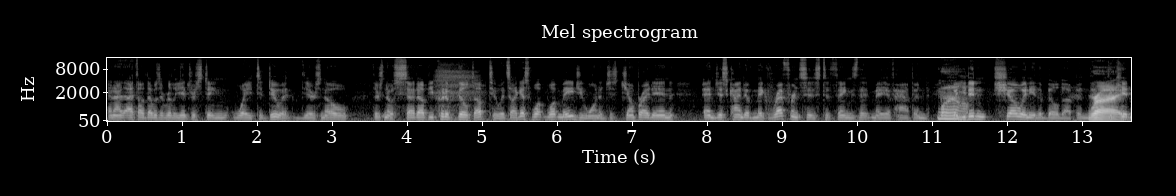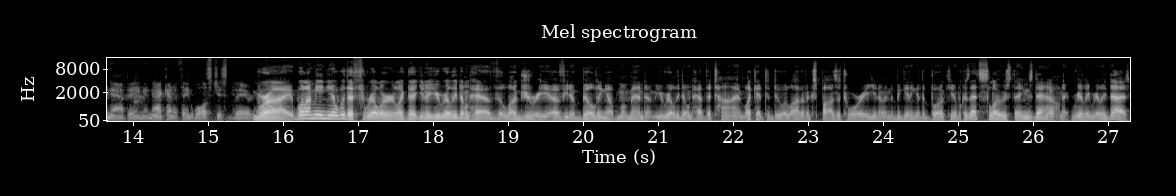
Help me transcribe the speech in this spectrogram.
And I, I thought that was a really interesting way to do it. There's no there's no setup. You could have built up to it. So I guess what what made you want to just jump right in and just kind of make references to things that may have happened, but you didn't show any of the buildup and the, right. the, kidnapping and that kind of thing. Walt's just there. Right. Well, I mean, you know, with a thriller like that, you know, you really don't have the luxury of you know building up momentum. You really don't have the time like to do a lot of expository, you know, in the beginning of the book, you know, because that slows things down. Yep. It really, really does.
